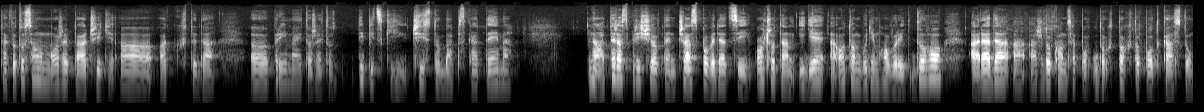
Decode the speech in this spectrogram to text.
tak toto sa mu môže páčiť, ak teda e, príjme to, že je to typicky čisto babská téma. No a teraz prišiel ten čas povedať si, o čo tam ide a o tom budem hovoriť dlho a rada a až do konca tohto podcastu.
